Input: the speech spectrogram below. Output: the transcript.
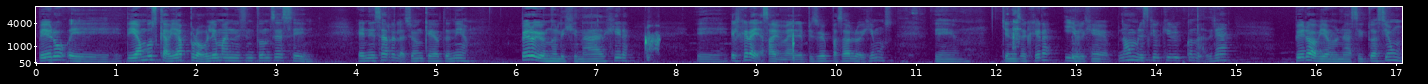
Pero eh, digamos que había problema en ese entonces en, en esa relación que yo tenía. Pero yo no le dije nada al Jera. Eh, el Jera ya sabe, en el episodio pasado lo dijimos. Eh, ¿Quién es el Jera? Y yo le dije, no, hombre, es que yo quiero ir con Adrián. Pero había una situación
